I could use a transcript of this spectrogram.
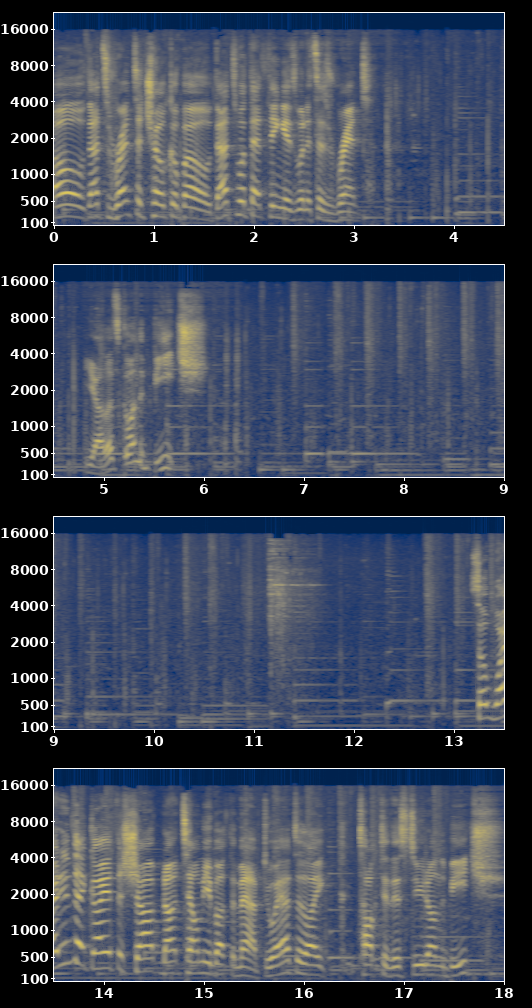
Oh, that's rent a chocobo. That's what that thing is when it says rent. Yeah, let's go on the beach. So why didn't that guy at the shop not tell me about the map? Do I have to like talk to this dude on the beach?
